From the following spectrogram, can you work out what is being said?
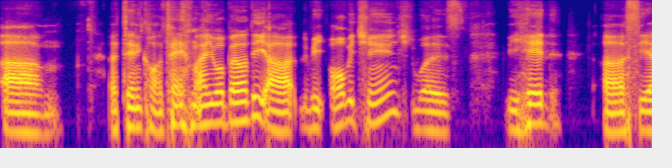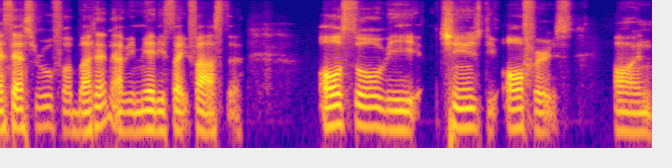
Um, a thin content manual penalty. Uh, we all we changed was we hid a CSS rule for button and we made the site faster. Also, we changed the offers on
